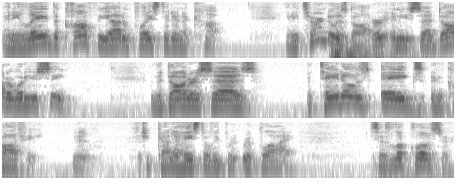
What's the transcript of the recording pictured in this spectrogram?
and he laid the coffee out and placed it in a cup. And he turned to his daughter and he said, Daughter, what do you see? And the daughter says, Potatoes, eggs, and coffee. You know, she kind of hastily re- reply. He says, Look closer.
